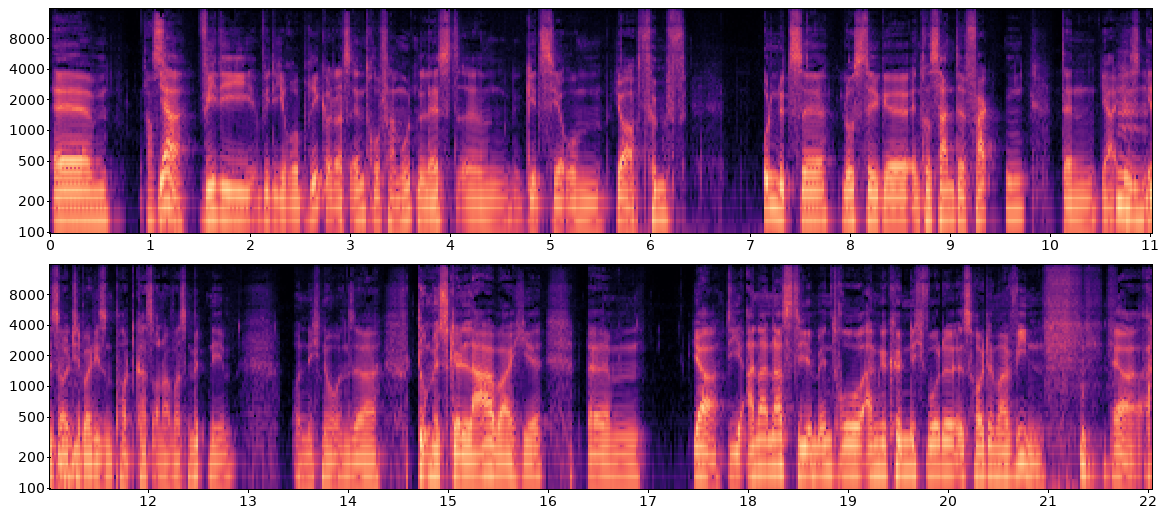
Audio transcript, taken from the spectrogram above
Ähm, so. Ja, wie die, wie die Rubrik oder das Intro vermuten lässt, ähm, geht's hier um ja, fünf unnütze, lustige, interessante Fakten. Denn ja, ihr, Mhm, ihr sollt hier bei diesem Podcast auch noch was mitnehmen und nicht nur unser dummes Gelaber hier. Ähm, ja, die Ananas, die im Intro angekündigt wurde, ist heute mal Wien. ja,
